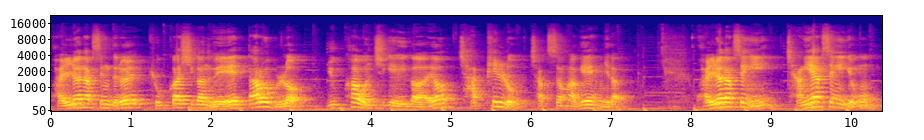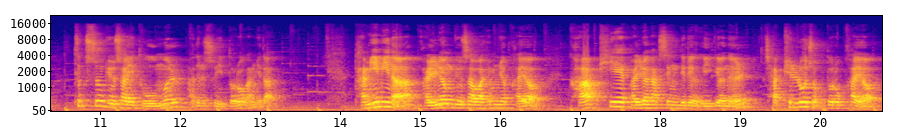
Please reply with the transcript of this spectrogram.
관련 학생들을 교과 시간 외에 따로 불러 육하 원칙에 의거하여 자필로 작성하게 합니다. 관련 학생이 장애 학생의 경우 특수교사의 도움을 받을 수 있도록 합니다. 담임이나 관련 교사와 협력하여 가 피해 관련 학생들의 의견을 자필로 적도록 하여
